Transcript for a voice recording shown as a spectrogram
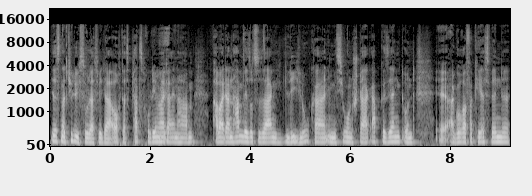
ist es natürlich so, dass wir da auch das Platzproblem weiterhin haben. Aber dann haben wir sozusagen die lokalen Emissionen stark abgesenkt und äh, Agora Verkehrswende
